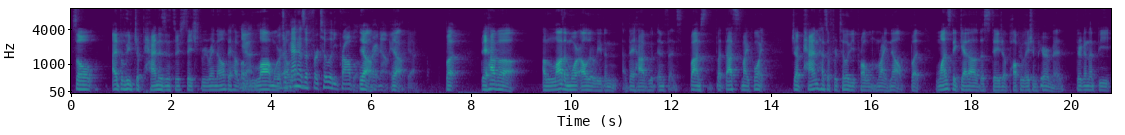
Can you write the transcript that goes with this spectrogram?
So I believe Japan is in stage three right now. They have Yeah. a lot more. Well, Japan elderly. has a fertility problem Yeah, right now. Yeah. yeah. Yeah. but they have a a lot of more elderly than they have with infants. But I'm but that's my point. Japan has a fertility problem right now, but once they get out of the stage of population pyramid, they're gonna be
